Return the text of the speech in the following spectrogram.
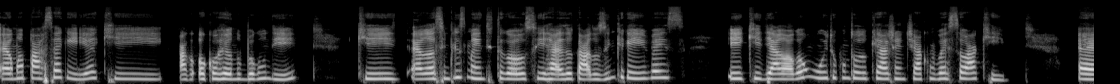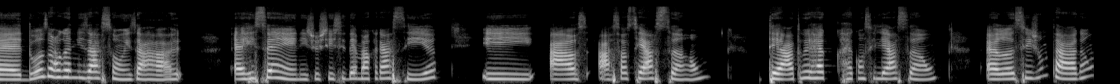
é uma parceria que ocorreu no Burundi, que ela simplesmente trouxe resultados incríveis e que dialogam muito com tudo que a gente já conversou aqui. É, duas organizações, a RCN, Justiça e Democracia, e a Associação Teatro e Reconciliação, elas se juntaram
